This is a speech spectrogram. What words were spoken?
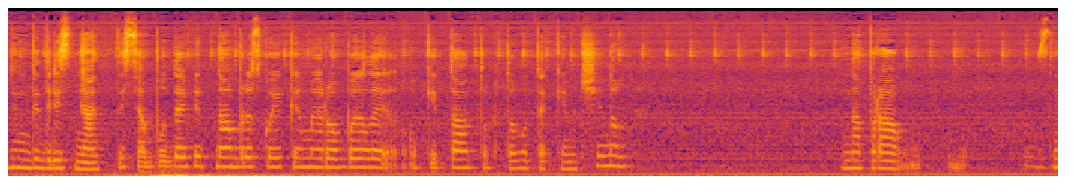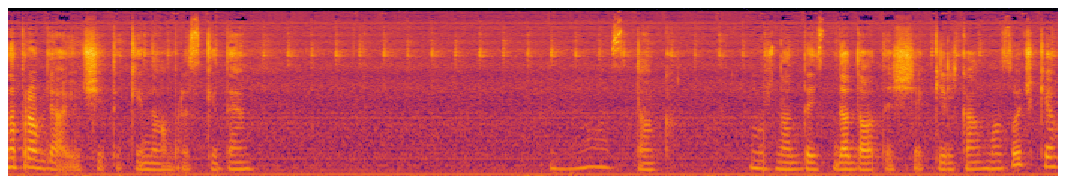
Він відрізнятися буде від набризку, який ми робили у кита, тобто таким чином направ... направляючий такий набризк іде. Ну, Ось так. Можна десь додати ще кілька мазочків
